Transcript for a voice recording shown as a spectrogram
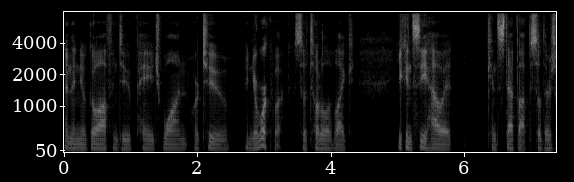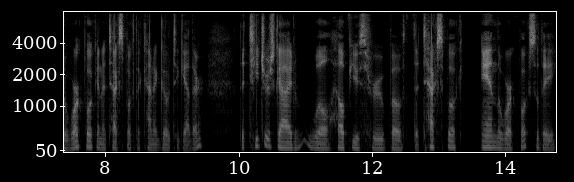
And then you'll go off and do page one or two in your workbook. So total of like, you can see how it can step up. So there's a workbook and a textbook that kind of go together. The teacher's guide will help you through both the textbook and the workbook. So they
